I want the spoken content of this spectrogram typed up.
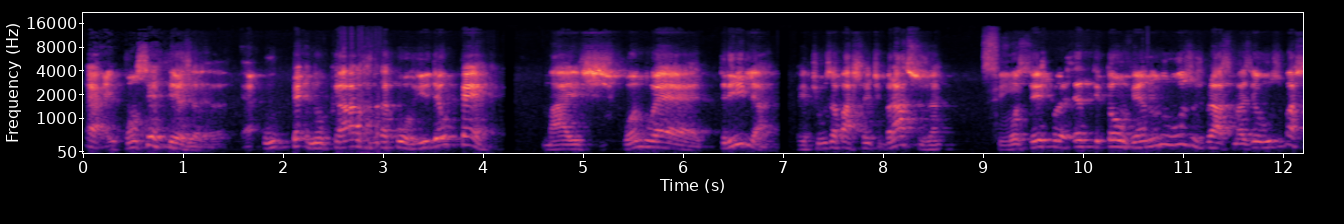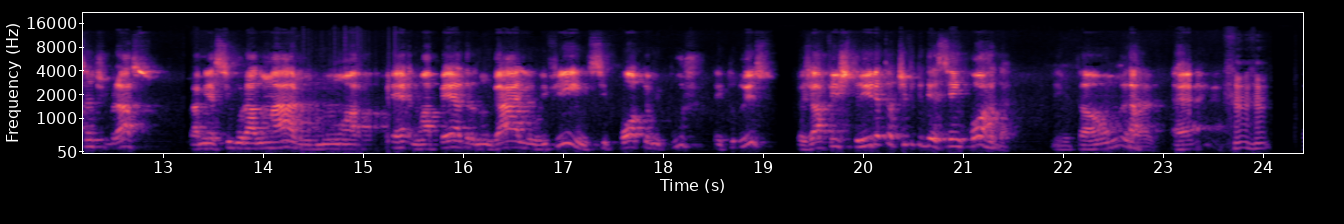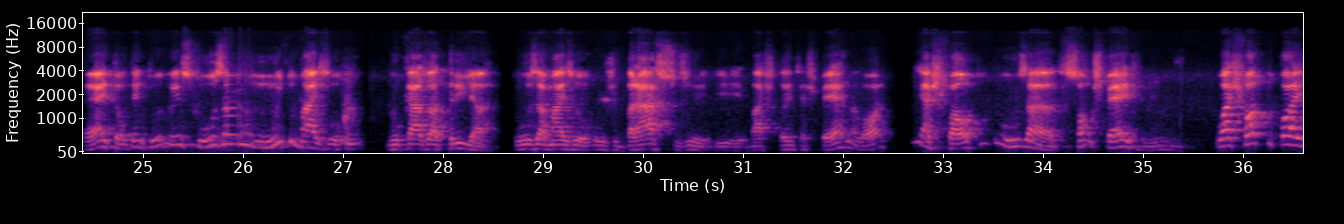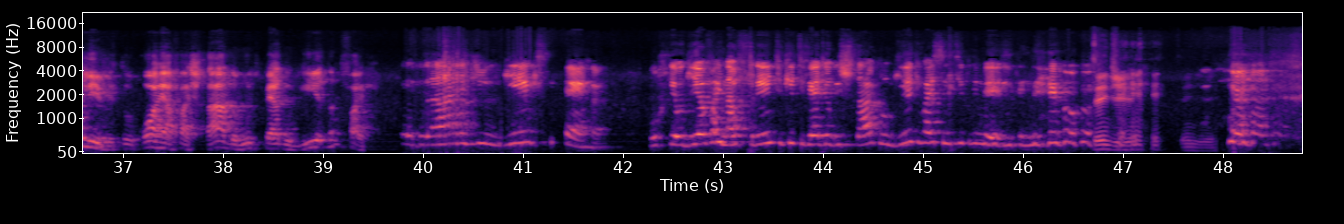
É, com certeza. É, pé, no caso da corrida é o pé, mas quando é trilha, a gente usa bastante braços, né? Sim. Vocês, por exemplo, que estão vendo, não usam os braços, mas eu uso bastante braços para me segurar numa árvore, numa, numa pedra, num galho, enfim, cipó que eu me puxo, tem tudo isso. Eu já fiz trilha que eu tive que descer em corda. Então, é, é, então tem tudo isso. Tu usa muito mais, o, no caso a trilha, tu usa mais os braços e, e bastante as pernas, lógico. E asfalto, tu usa só os pés. Né? O asfalto tu corre livre, tu corre afastado, muito perto do guia, tanto faz. Na verdade, o guia que se ferra. Porque o guia vai na frente, o que tiver de obstáculo, o guia que vai sentir primeiro, entendeu? Entendi, entendi.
